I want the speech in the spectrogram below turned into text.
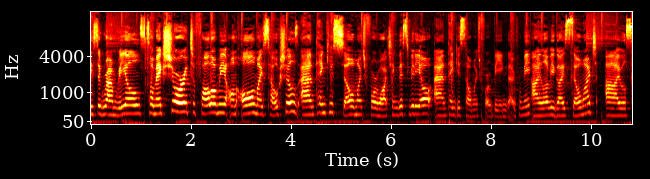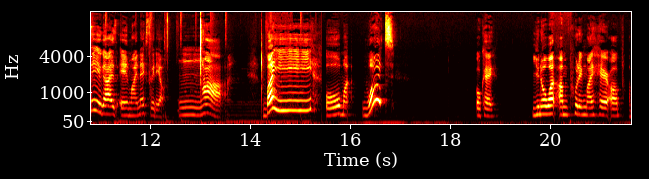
Instagram Reels. So make sure to follow me on all my socials and thank you so much for watching this video and thank you so much for being there for me. I love you guys so much. I will see you guys in my next video. Mwah. Bye! Oh my, what? Okay. You know what? I'm putting my hair up. I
